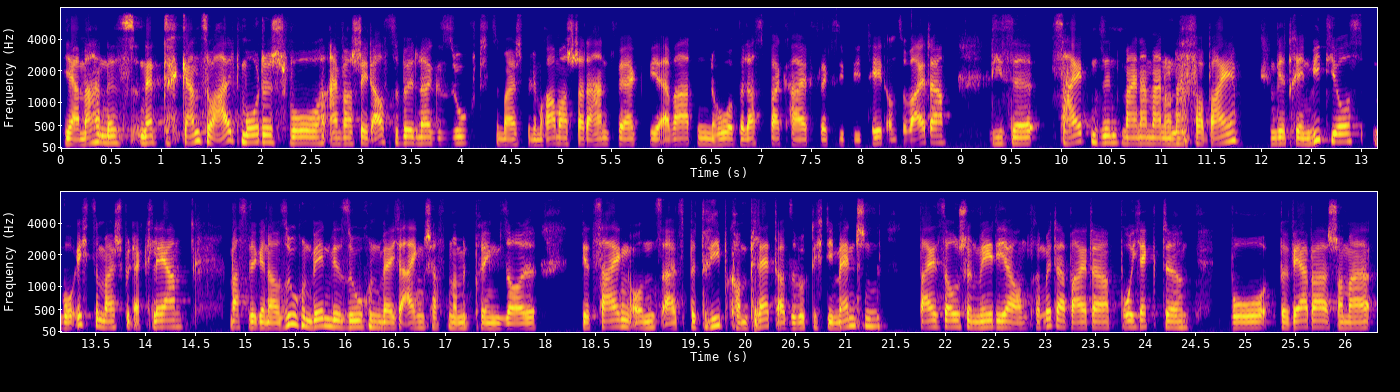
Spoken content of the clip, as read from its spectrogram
ja, machen es nicht ganz so altmodisch, wo einfach steht Auszubildender gesucht, zum Beispiel im Raumausstatter Handwerk. Wir erwarten hohe Belastbarkeit, Flexibilität und so weiter. Diese Zeiten sind meiner Meinung nach vorbei. Wir drehen Videos, wo ich zum Beispiel erkläre, was wir genau suchen, wen wir suchen, welche Eigenschaften man mitbringen soll. Wir zeigen uns als Betrieb komplett, also wirklich die Menschen, bei Social Media unsere Mitarbeiter Projekte, wo Bewerber schon mal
